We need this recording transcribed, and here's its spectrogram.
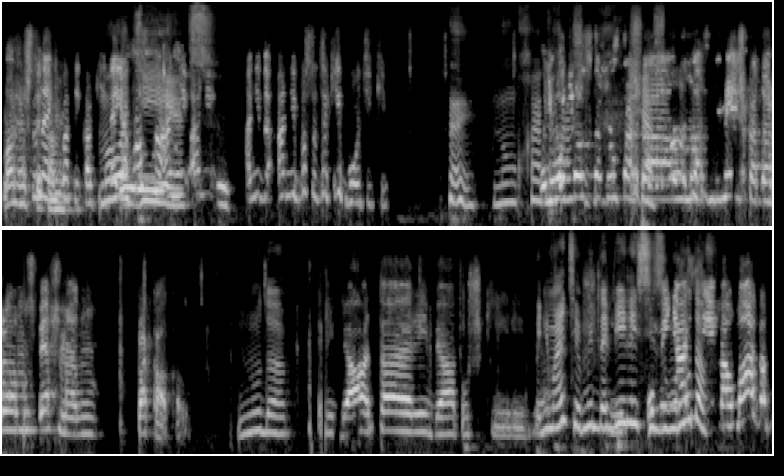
Можешь ты они там... боты какие-то. Я просто, они, они, они, они просто такие ботики. Ну, У него хорошо. просто был алмазный меч, который он успешно ну, прокакал. Ну да. Ребята, ребятушки, ребята. Понимаете, мы добились У меня изумрудов. 7 алмазов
